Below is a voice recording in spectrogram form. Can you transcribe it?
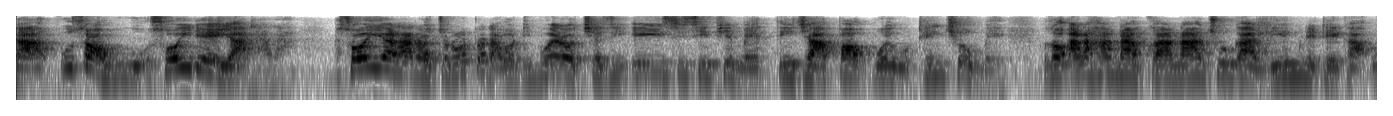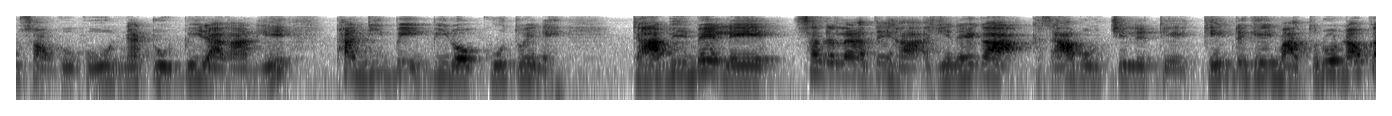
ဒါဥဆောင်မှုကိုအစိုးရတဲ့ရထားတာအစိုးရရတာတော့ကျွန်တော်တွက်တာပေါ့ဒီပွဲတော့ Chelsea AACC ဖြစ်မယ်တေချာပေါက်ပွဲကိုထိန်းချုပ်မယ်ဆိုတော့အလဟန်နာကာနာချိုက4မိနစ်တည်းကဥဆောင်ကိုကိုနတ်တူပေးတာကနေဖန်တီးပေးပြီးတော့ဂိုးသွင်းတယ် ဒါပေမဲ့လေဆန်ဒလန်အသင်းဟာအရင်တည်းကကစားပုံကြည့်လက်တယ်ဂိမ်းတစ်ဂိမ်းမှာသူတို့နောက်က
